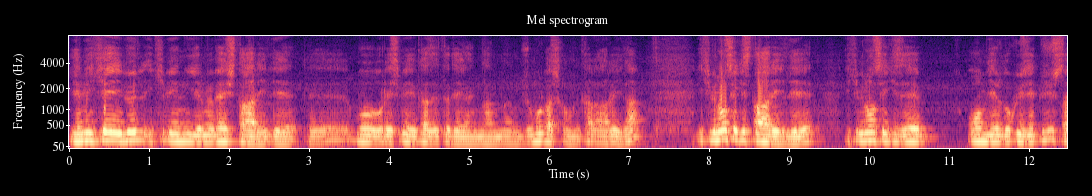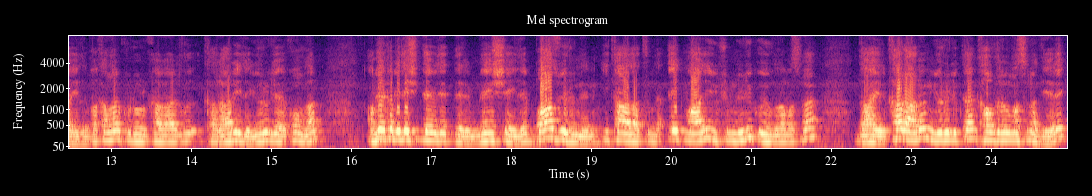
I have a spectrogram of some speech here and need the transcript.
22 Eylül 2025 tarihli e, bu resmi gazetede yayınlanan Cumhurbaşkanlığı kararıyla 2018 tarihli 2018'e 11973 sayılı Bakanlar Kurulu kararı, kararı ile yürürlüğe konulan Amerika Birleşik Devletleri menşeili bazı ürünlerin ithalatında ek mali yükümlülük uygulamasına dair kararın yürürlükten kaldırılmasına diyerek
